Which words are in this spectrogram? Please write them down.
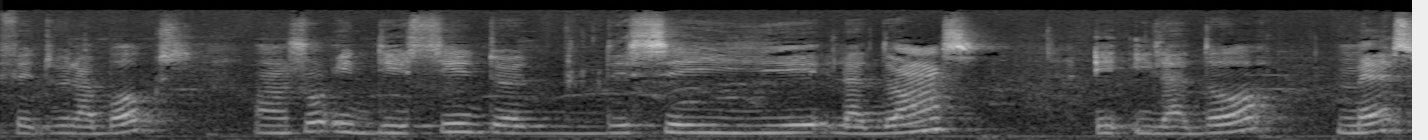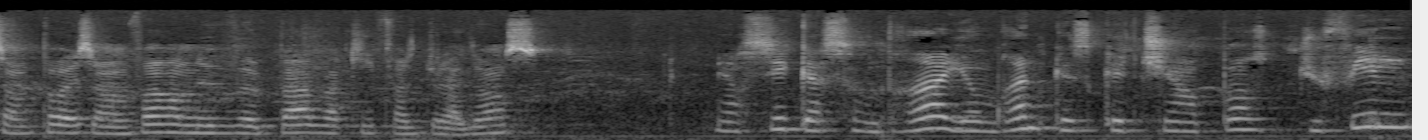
fait de la boxe. Un jour, il décide d'essayer la danse et il adore, mais son père et son frère ne veulent pas qu'il fasse de la danse. Merci Cassandra. Yombran, qu'est-ce que tu en penses du film?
